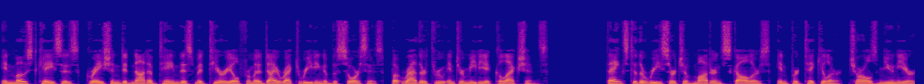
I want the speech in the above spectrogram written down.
In most cases, Gratian did not obtain this material from a direct reading of the sources, but rather through intermediate collections. Thanks to the research of modern scholars, in particular, Charles Munier,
